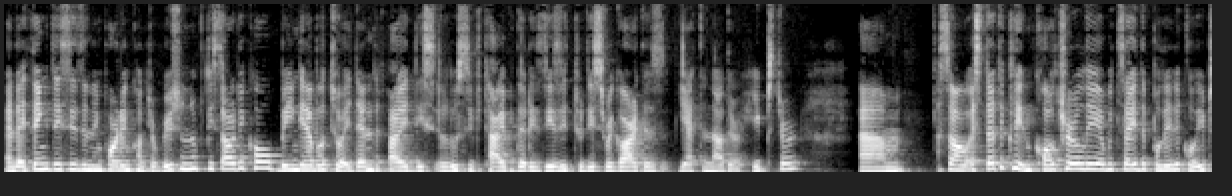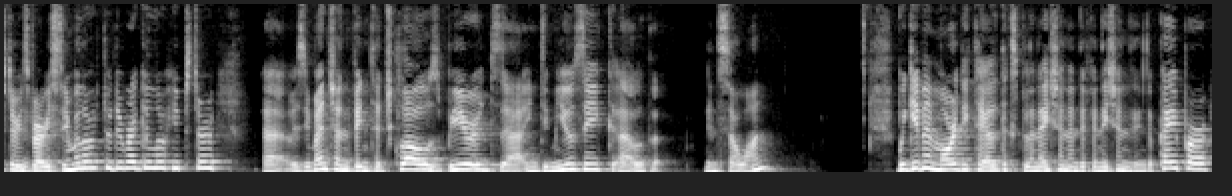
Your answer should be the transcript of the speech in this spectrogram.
And I think this is an important contribution of this article, being able to identify this elusive type that is easy to disregard as yet another hipster. Um, so aesthetically and culturally, I would say the political hipster is very similar to the regular hipster. Uh, as you mentioned, vintage clothes, beards, uh, indie music, uh, and so on. We give a more detailed explanation and definitions in the paper,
